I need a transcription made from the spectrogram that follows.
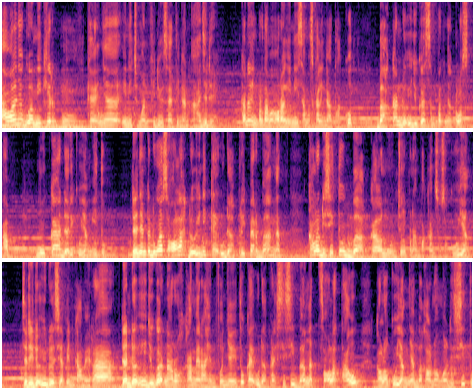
Awalnya gue mikir, hmm, kayaknya ini cuma video settingan aja deh. Karena yang pertama orang ini sama sekali nggak takut, bahkan Doi juga sempat nge-close up muka dari kuyang itu. Dan yang kedua seolah Doi ini kayak udah prepare banget kalau di situ bakal muncul penampakan sosok kuyang. Jadi Doi udah siapin kamera dan Doi juga naruh kamera handphonenya itu kayak udah presisi banget, seolah tahu kalau kuyangnya bakal nongol di situ.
